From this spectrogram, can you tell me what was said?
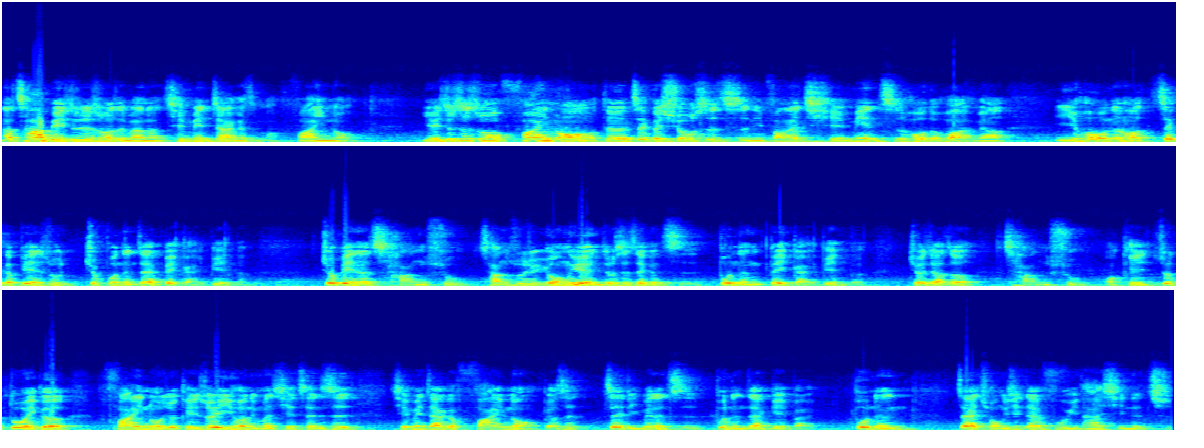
那差别就是说怎么样呢？前面加一个什么 final，也就是说 final 的这个修饰词你放在前面之后的话，有没有？以后呢哈，这个变数就不能再被改变了，就变成常数，常数就永远就是这个值，不能被改变的，就叫做常数。OK，就多一个 final 就可以。所以以后你们写程式前面加一个 final，表示这里面的值不能再给改，不能再重新再赋予它新的值，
